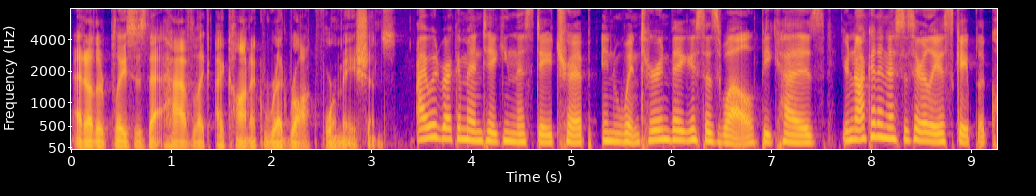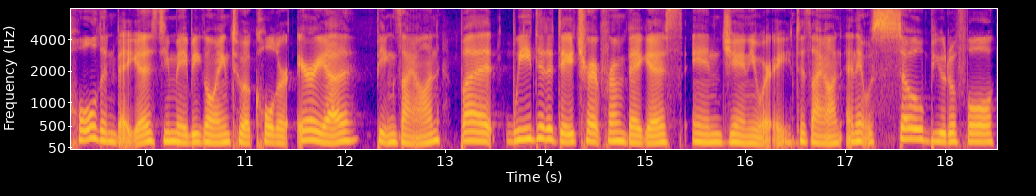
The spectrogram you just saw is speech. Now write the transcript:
at other places that have like iconic red rock formations. I would recommend taking this day trip in winter in Vegas as well because you're not going to necessarily escape the cold in Vegas. You may be going to a colder area, being Zion, but we did a day trip from Vegas in January to Zion and it was so beautiful.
